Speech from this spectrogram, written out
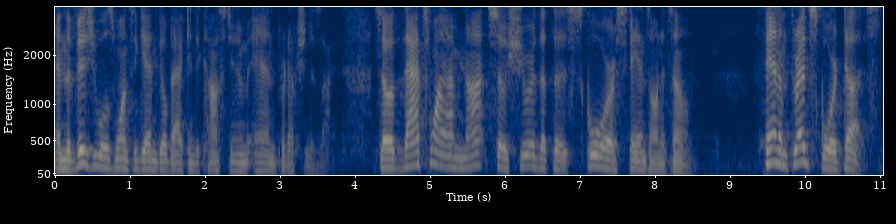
And the visuals once again go back into costume and production design. So that's why I'm not so sure that the score stands on its own. Phantom Thread score does.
